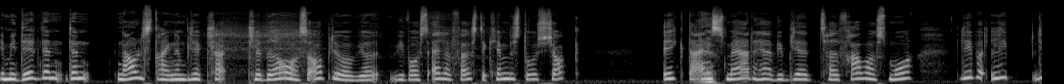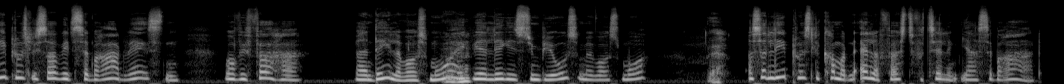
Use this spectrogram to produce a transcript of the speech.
jamen det, den, den navlestreng, den bliver kla- klippet over, så oplever vi, vi vores allerførste kæmpe store chok. Ikke? Der er. Ja. en smerte her, vi bliver taget fra vores mor. Lige, lige, lige pludselig så er vi et separat væsen, hvor vi før har været en del af vores mor, mm-hmm. ikke? Vi har ligget i symbiose med vores mor. Ja. Og så lige pludselig kommer den allerførste fortælling, jeg er separat.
